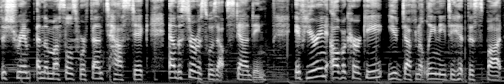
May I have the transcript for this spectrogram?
The shrimp and the mussels were fantastic, and the service was outstanding. If you're in Albuquerque, you definitely need to hit this spot.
